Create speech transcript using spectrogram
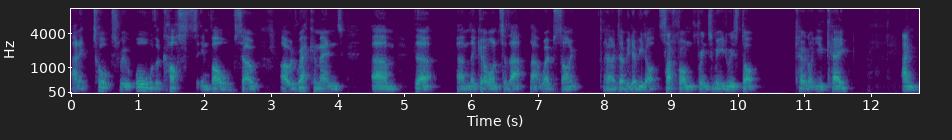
and it talks through all the costs involved. So I would recommend um, that um, they go onto that that website uh, www.saffronforintermediaries.co.uk and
